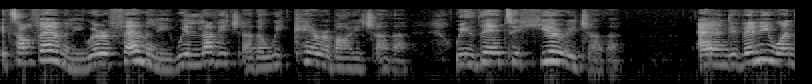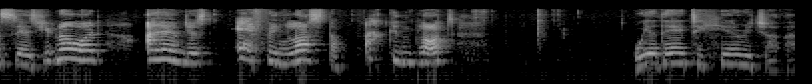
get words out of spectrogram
it's our family. We're a family. We love each other. We care about each other. We're there to hear each other. And if anyone says, you know what, I am just effing lost the fucking plot. We're there to hear each other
